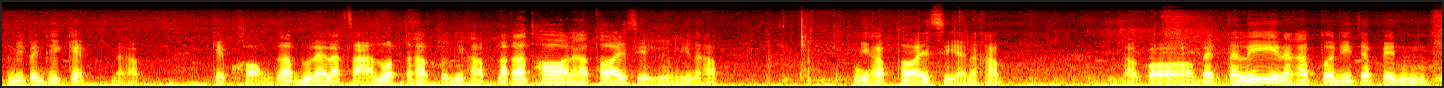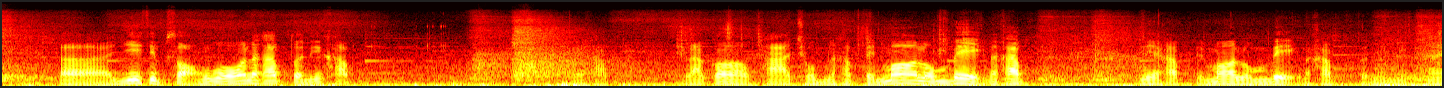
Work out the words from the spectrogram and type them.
อันนี้เป็นที่เก็บนะครับ เก็บของสำหรับดูแลรักษารถนะครับ ตัวนี้ครับ แล้วก็ท่อนะครับ ท่อไอเสียอยู่ตรงนี้นะครับ นี่ครับท่อไอเสียนะครับ แล้วก็แบตเตอรี่นะครับ ตัวนี้จะเป็นเอ่อ22 โวลต์นะครับ ตัวนี้ครับนี่ครับ แล้วก็พาชมนะครับ เป็นหม้อลมเบรกนะครับเนี่ยครับเป็นหม้อลมเบรกนะครับ ตัวนี้มีให้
